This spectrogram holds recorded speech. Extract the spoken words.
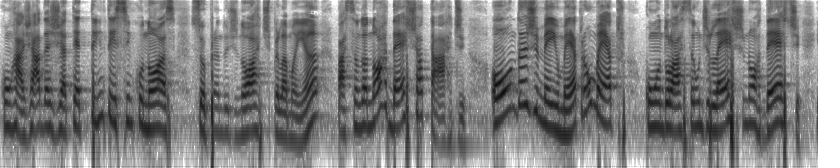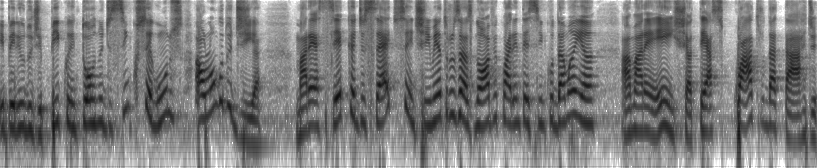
com rajadas de até 35 nós, soprando de norte pela manhã, passando a nordeste à tarde. Ondas de meio metro a um metro, com ondulação de leste-nordeste e período de pico em torno de 5 segundos ao longo do dia. Maré seca de 7 centímetros às 9h45 da manhã. A maré enche até às 4 da tarde,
